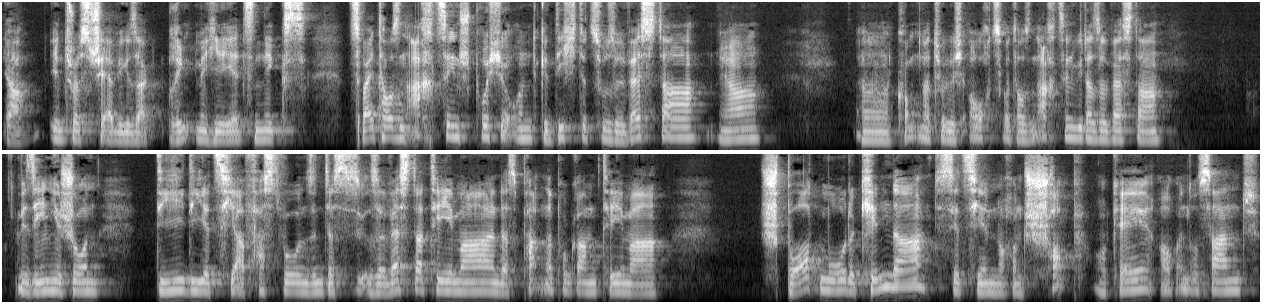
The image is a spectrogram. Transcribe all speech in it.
ja, Interest Share, wie gesagt, bringt mir hier jetzt nix. 2018 Sprüche und Gedichte zu Silvester, ja, äh, kommt natürlich auch 2018 wieder Silvester. Wir sehen hier schon, die, die jetzt hier erfasst wurden, sind das Silvester-Thema, das Partnerprogramm-Thema, Sportmode Kinder. Das ist jetzt hier noch ein Shop. Okay, auch interessant.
